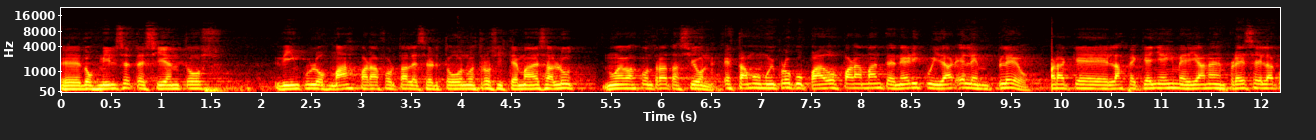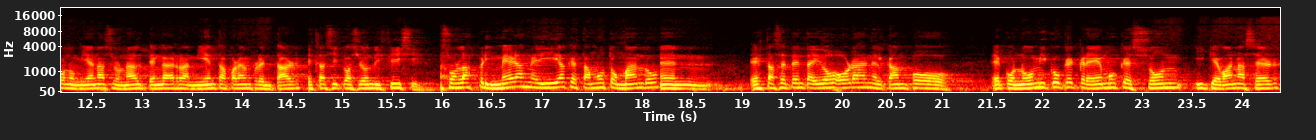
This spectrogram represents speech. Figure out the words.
eh, 2.700 vínculos más para fortalecer todo nuestro sistema de salud, nuevas contrataciones. Estamos muy preocupados para mantener y cuidar el empleo, para que las pequeñas y medianas empresas y la economía nacional tengan herramientas para enfrentar esta situación difícil. Son las primeras medidas que estamos tomando en estas 72 horas en el campo económico que creemos que son y que van a ser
